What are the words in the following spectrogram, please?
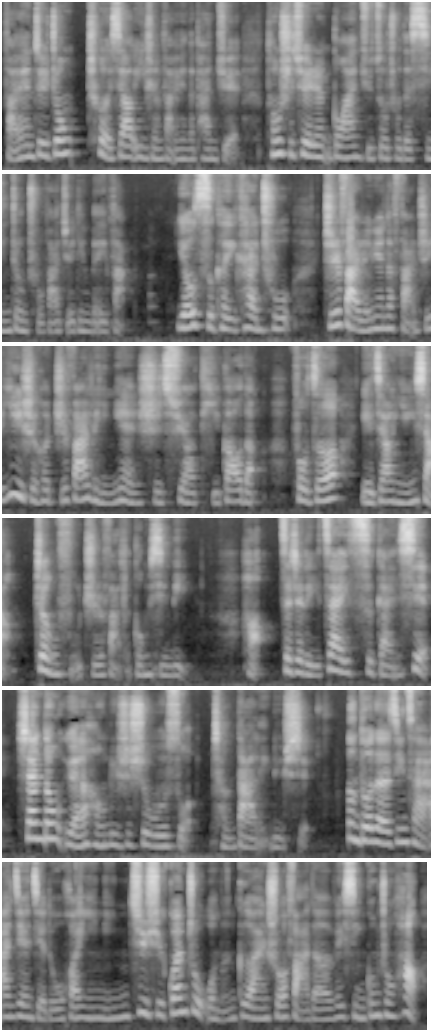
法院最终撤销一审法院的判决，同时确认公安局作出的行政处罚决定违法。由此可以看出，执法人员的法治意识和执法理念是需要提高的，否则也将影响政府执法的公信力。好，在这里再一次感谢山东元衡律师事务所程大磊律师。更多的精彩案件解读，欢迎您继续关注我们“个案说法”的微信公众号。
